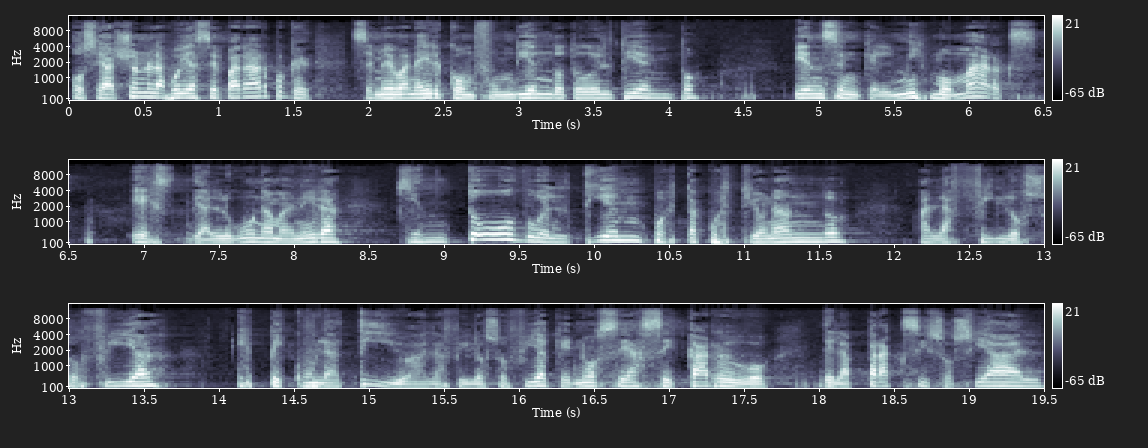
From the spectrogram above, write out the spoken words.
O sea, yo no las voy a separar porque se me van a ir confundiendo todo el tiempo. Piensen que el mismo Marx es de alguna manera quien todo el tiempo está cuestionando a la filosofía especulativa, la filosofía que no se hace cargo de la praxis social,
